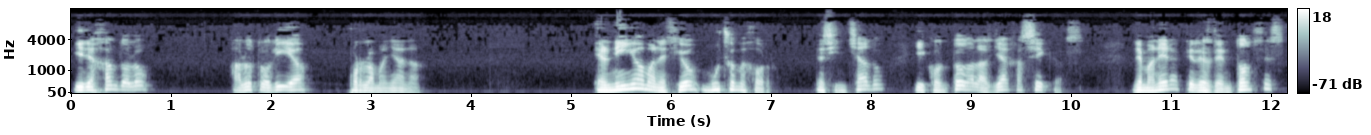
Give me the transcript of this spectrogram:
y dejándolo al otro día por la mañana. El niño amaneció mucho mejor, deshinchado y con todas las llagas secas de manera que desde entonces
